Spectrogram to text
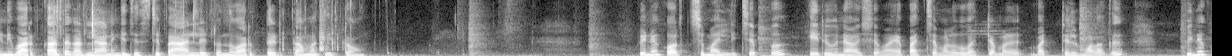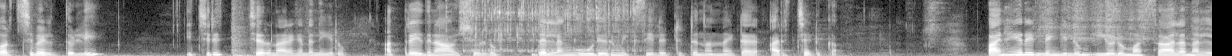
ഇനി വറുക്കാത്ത കടലയാണെങ്കിൽ ജസ്റ്റ് പാനിലിട്ടൊന്ന് വറുത്തെടുത്താൽ മതി കേട്ടോ പിന്നെ കുറച്ച് മല്ലിച്ചപ്പ് എരിവിനാവശ്യമായ പച്ചമുളക് വറ്റമുള വറ്റൽമുളക് പിന്നെ കുറച്ച് വെളുത്തുള്ളി ഇച്ചിരി ചെറുനാരങ്ങന്റെ നീരും. അത്രേ ഇതിനാവശ്യമുള്ളൂ ഇതെല്ലാം കൂടി ഒരു മിക്സിയിലിട്ടിട്ട് നന്നായിട്ട് അരച്ചെടുക്കാം പനീർ ഇല്ലെങ്കിലും ഈ ഒരു മസാല നല്ല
